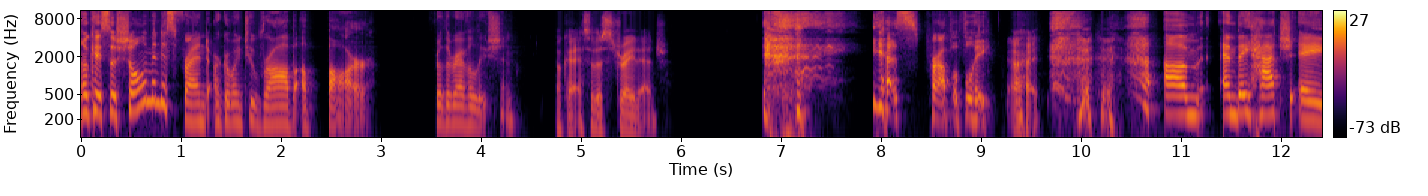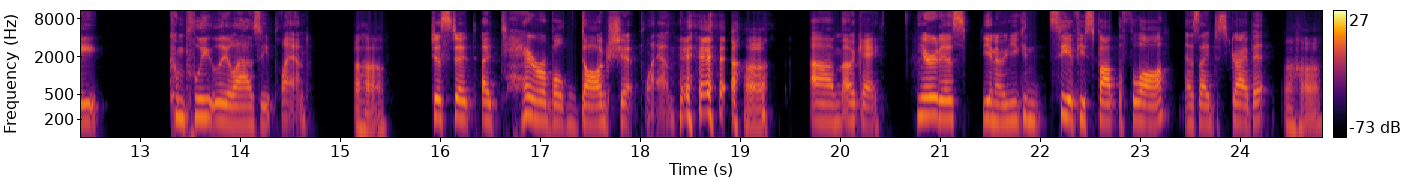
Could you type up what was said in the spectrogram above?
Okay, so Sholem and his friend are going to rob a bar for the revolution. Okay, so the straight edge. yes, probably. All right. Um, and they hatch a completely lousy plan. uh-huh. Just a, a terrible dog shit plan. uh-huh. Um, okay, here it is. You know, you can see if you spot the flaw as I describe it. Uh-huh.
